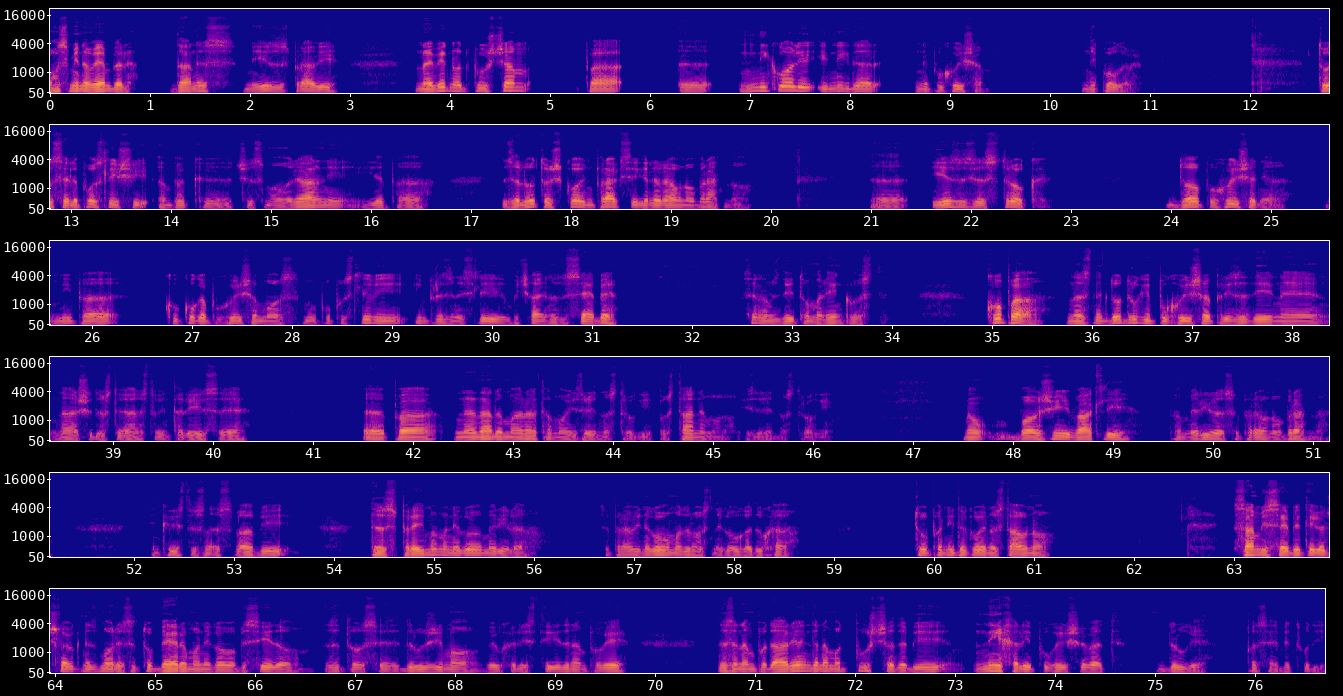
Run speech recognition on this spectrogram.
8. november, danes mi Jezus pravi, naj vedno odpuščam, pa eh, nikoli in nikdar ne pohujšam nikogar. To se lepo sliši, ampak eh, če smo realni, je pa zelo težko in v praksi gre ravno obratno. Eh, Jezus je strok do pohujšanja, mi pa ko koga pohujšamo, smo popustljivi in preznesljivi, običajno do sebe, se nam zdi to malenkost. Ko pa nas nekdo drugi pohujša, prizadene naše dostojanstvo, interese, eh, pa na nadoma ratamo izredno strogi, postanemo izredno strogi. No, božji vatli pa merila so pravno obratna. In Kristus nas vabi, da sprejmemo njegova merila, se pravi njegovo modrost, njegovega duha. To pa ni tako enostavno. Sami sebe tega človek ne zmore, zato beremo njegovo besedo, zato se družimo v Euharistiji, da nam pove, da se nam podarja in da nam odpušča, da bi nehali pogreševati druge, pa sebe tudi.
